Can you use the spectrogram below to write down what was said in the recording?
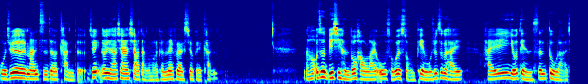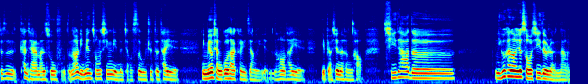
我觉得蛮值得看的，就而且他现在下档了嘛，可能 Netflix 就可以看。然后，而且比起很多好莱坞所谓爽片，我觉得这个还还有点深度啦，就是看起来还蛮舒服的。然后里面钟欣凌的角色，我觉得他也你没有想过他可以这样演，然后他也也表现的很好。其他的你会看到一些熟悉的人呐，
